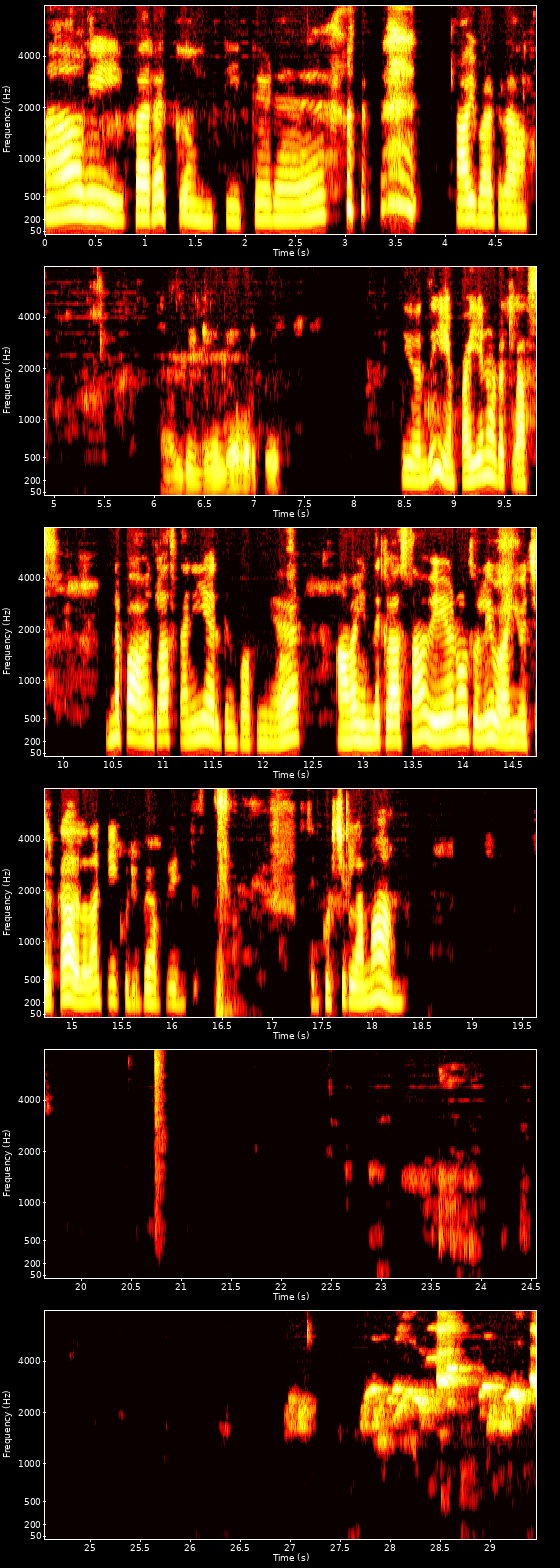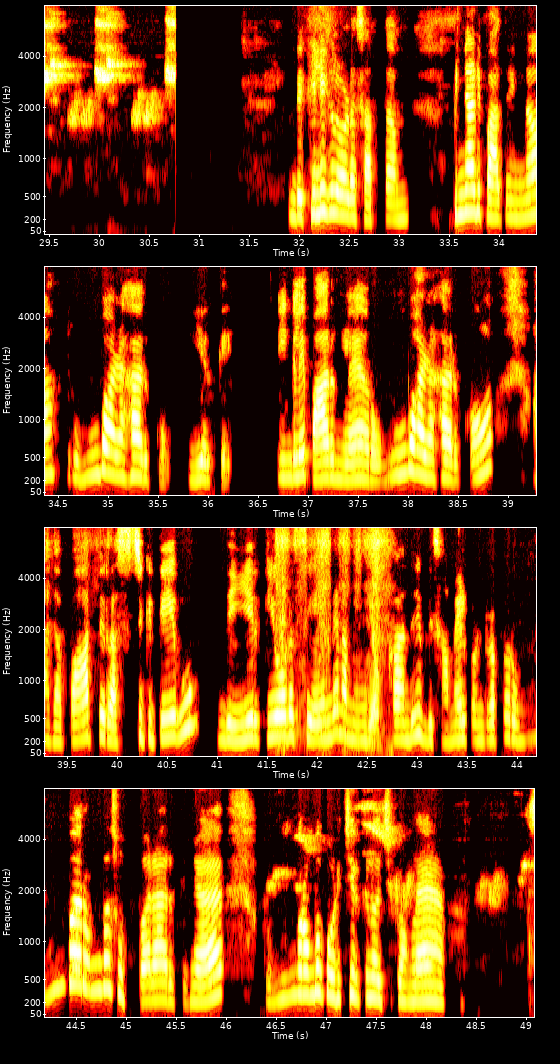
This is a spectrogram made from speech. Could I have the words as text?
ஆவி பறக்கும் தீக்கட. ஆவி பறக்குதா? ஆவி கொஞ்சம் கொஞ்சம் பறக்கு இது வந்து என் பையனோட கிளாஸ் என்னப்பா அவன் கிளாஸ் தனியாக இருக்குன்னு பார்ப்பீங்க அவன் இந்த கிளாஸ் தான் வேணும்னு சொல்லி வாங்கி வச்சிருக்கான். அதில் தான் டீ குடிப்பேன் அப்படின்ட்டு. சரி குடிச்சிக்கலாமா? இந்த கிளிகளோட சத்தம் பின்னாடி பார்த்தீங்கன்னா ரொம்ப அழகா இருக்கும் இயற்கை. நீங்களே பாருங்களேன் ரொம்ப அழகா இருக்கும். அதை பார்த்து ரசிச்சுக்கிட்டேவும் இந்த இயற்கையோட சேர்ந்து நம்ம இங்கே உட்காந்து இப்படி சமையல் பண்றப்ப ரொம்ப ரொம்ப சூப்பரா இருக்குங்க. ரொம்ப ரொம்ப பிடிச்சிருக்குன்னு வச்சுக்கோங்களேன்.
